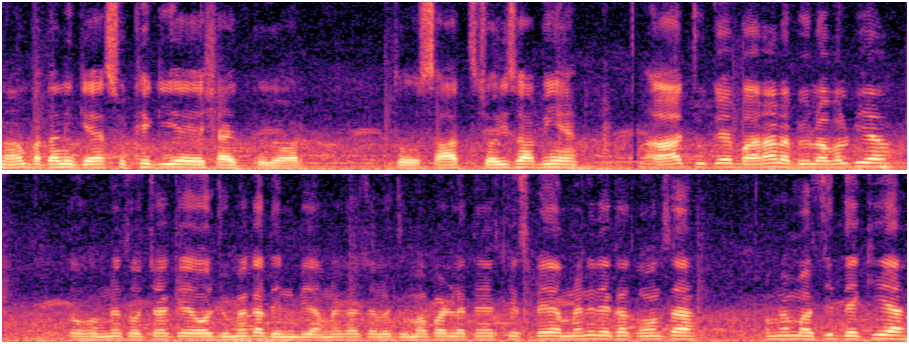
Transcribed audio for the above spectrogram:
नाम पता नहीं क्या है, सुखे की है या शायद कोई और। तो साथ चौरी साहब भी हैं। आज चूँकि बारह रबी अवल भी है। तो हमने सोचा कि और जुमे का दिन भी हमने कहा, चलो जुमा पढ़ लेते हैं। इसके स्टे हमने नहीं देखा कौन सा। हमने मस्जिद देखी है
